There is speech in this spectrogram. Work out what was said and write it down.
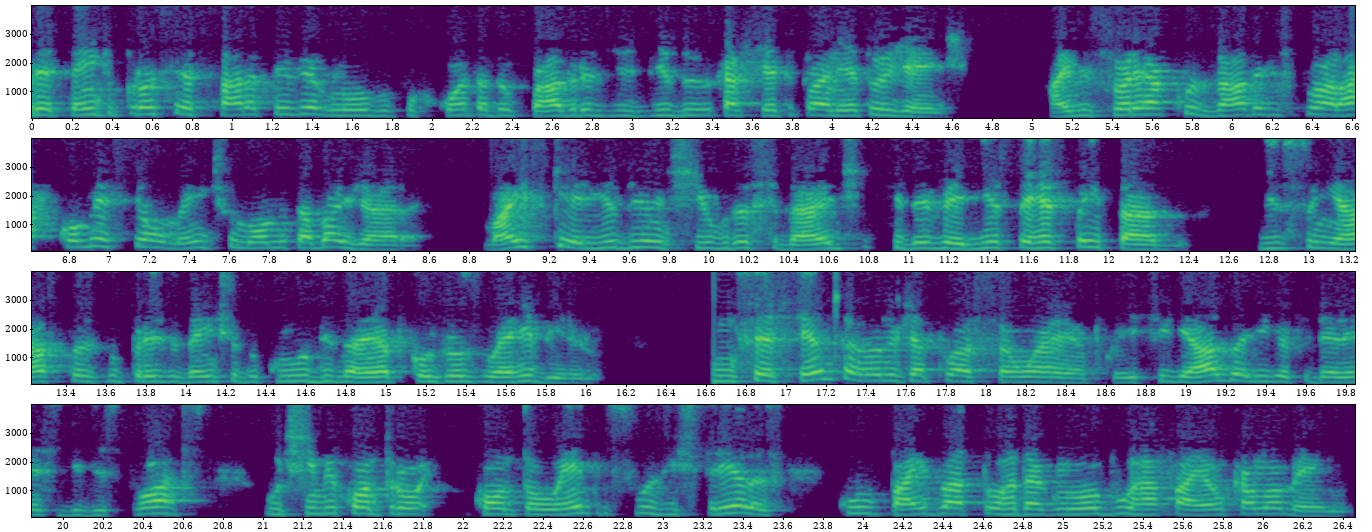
pretende processar a TV Globo por conta do quadro exibido do Cacete Planeta Urgente. A emissora é acusada de explorar comercialmente o nome Tabajara, mais querido e antigo da cidade, que deveria ser respeitado. Isso em aspas do presidente do clube na época, o Josué Ribeiro. Com 60 anos de atuação à época e filiado à Liga Fidelense de Desportos, o time contou, contou entre suas estrelas com o pai do ator da Globo, Rafael Calomeni.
